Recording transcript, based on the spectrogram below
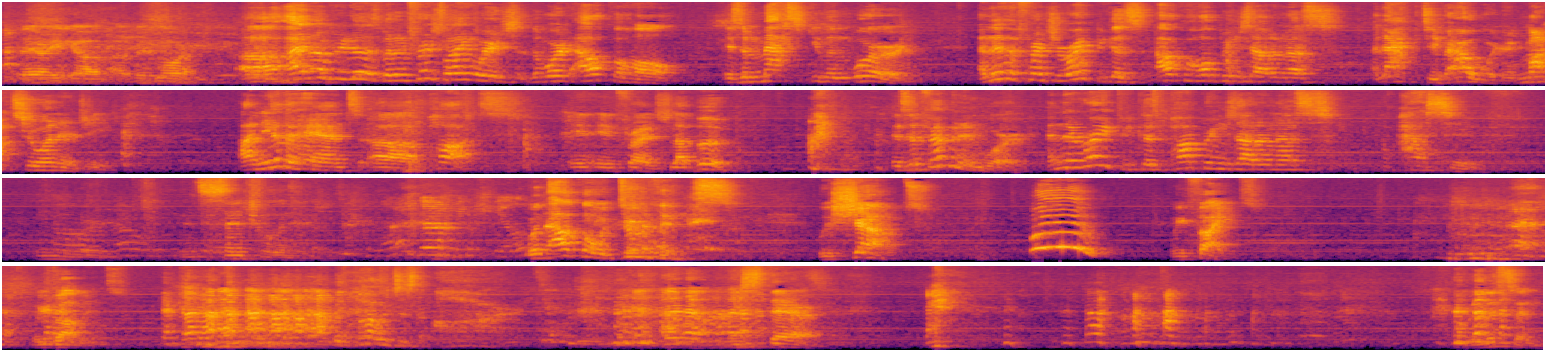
friend There you go, a bit more. Uh, I don't know if you know this, but in French language, the word alcohol is a masculine word. And then the French are right because alcohol brings out in us an active, outward, and macho energy. On the other hand, uh, pot in, in French, la beuh, is a feminine word. And they're right because pot brings out in us a passive, inward, and sensual energy. With alcohol, we do things. We shout. Woo! We fight. We vomit. With pot, we just We stare. We listen.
